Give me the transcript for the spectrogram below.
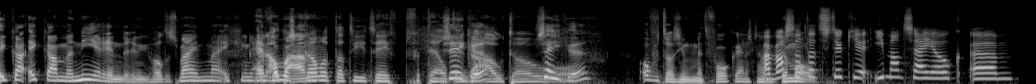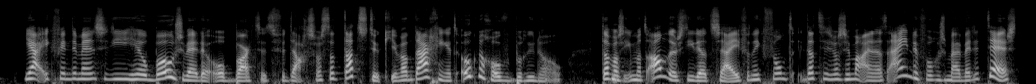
Ik, kan, ik kan me niet herinneren in ieder geval. Dus mijn, mijn, ik ging er En anders aan. kan het dat hij het heeft verteld in Zeker. de auto. Zeker. of- Of het was iemand met voorkennis. Maar was dat dat stukje... Iemand zei ook... ehm, ja, ik vind de mensen die heel boos werden op Bart het verdachtst. Was dat dat stukje? Want daar ging het ook nog over Bruno. Dat was iemand anders die dat zei. Van ik vond... Dat was helemaal aan het einde volgens mij bij de test.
